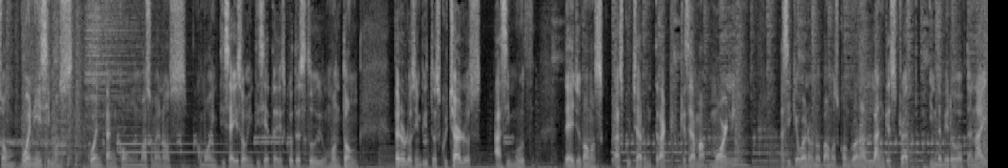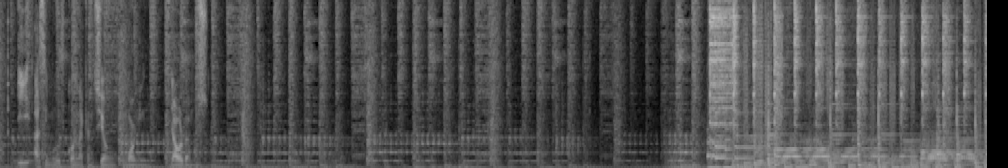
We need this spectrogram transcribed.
Son buenísimos, cuentan con más o menos como 26 o 27 discos de estudio, un montón, pero los invito a escucharlos. Azimuth, de ellos vamos a escuchar un track que se llama Morning. Así que bueno, nos vamos con Ronald Langestrat In the Middle of the Night y Azimuth con la canción Morning. Ya volvemos. Thank you.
